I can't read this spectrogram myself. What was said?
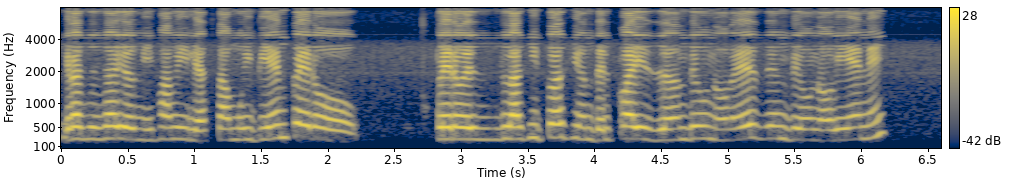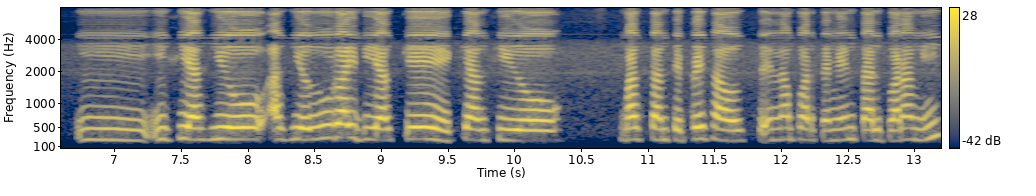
gracias a Dios mi familia está muy bien, pero, pero es la situación del país de donde uno es, de donde uno viene y, y sí ha sido, ha sido duro, hay días que, que han sido bastante pesados en la parte mental para mí,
